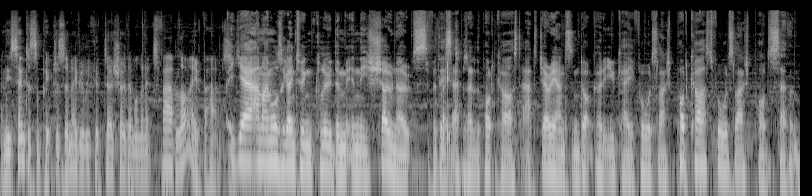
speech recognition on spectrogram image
and he sent us some pictures, so maybe we could uh, show them on the next Fab Live, perhaps. Yeah, and I'm also going to include them in the show notes for this episode of the podcast at gerryanderson.co.uk forward slash podcast forward slash pod seven.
